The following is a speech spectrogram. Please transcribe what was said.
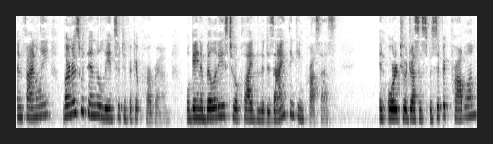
And finally, learners within the LEAD certificate program will gain abilities to apply to the design thinking process in order to address a specific problem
